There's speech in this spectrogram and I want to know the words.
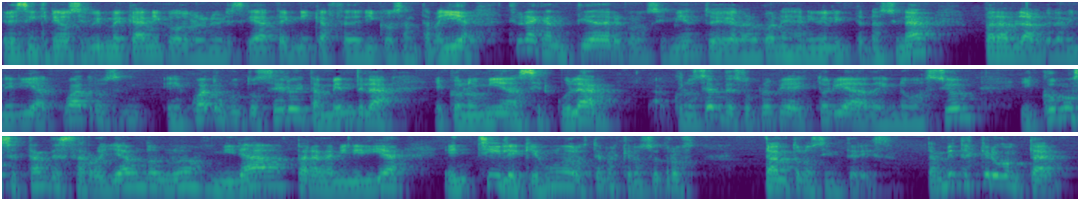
Él es ingeniero civil mecánico de la Universidad Técnica Federico Santa María. Tiene una cantidad de reconocimientos y galardones a nivel internacional para hablar de la minería 4.0 eh, y también de la economía circular conocer de su propia historia de innovación y cómo se están desarrollando nuevas miradas para la minería en Chile, que es uno de los temas que a nosotros tanto nos interesa. También te quiero contar,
